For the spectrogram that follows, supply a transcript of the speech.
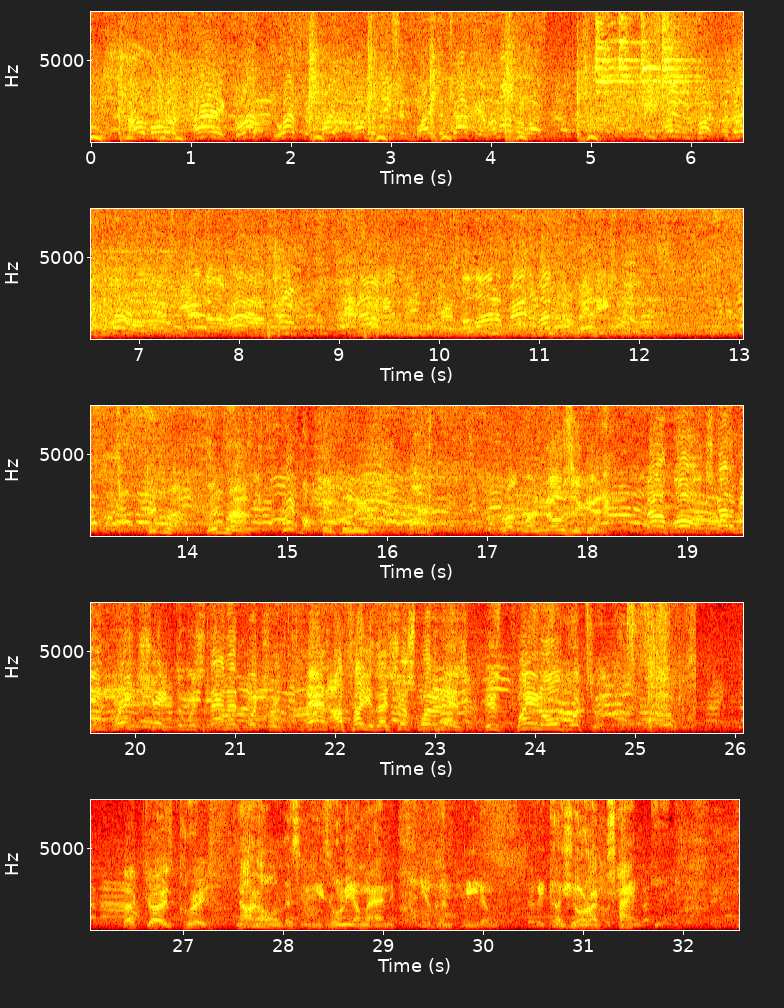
Balboa tag, left, left and right combination by the champion. Another left. He's really trying. There's the bell. There's the end of the round. And now there's a lot of bad blood between these two. Good round. Good round. Good ball. Can't believe it. What? Broke my nose again. Balboa, he's got to be in great shape to withstand that butchering. And I'll tell you, that's just what it is. Is plain old butchering. That guy's great. No, no, listen, he's only a man. You can beat him because you're a tank, kid.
